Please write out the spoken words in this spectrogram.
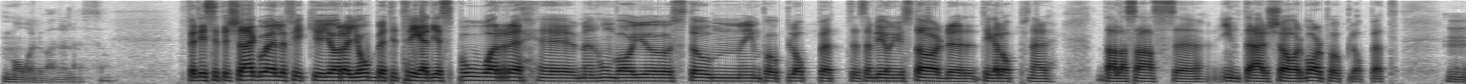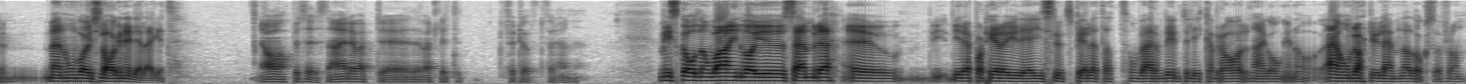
mål va, den här säsongen. Felicity Shagwell fick ju göra jobbet i tredje spår, eh, men hon var ju stum in på upploppet. Sen blev hon ju störd till galopp när Dallas As inte är körbar på upploppet. Mm. Men hon var ju slagen i det läget. Ja, precis. Nej, det vart, det vart lite för tufft för henne. Miss Golden Wine var ju sämre. Eh, vi rapporterade ju det i slutspelet att hon värmde inte lika bra den här gången. Och, nej, hon vart ju lämnad också från,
